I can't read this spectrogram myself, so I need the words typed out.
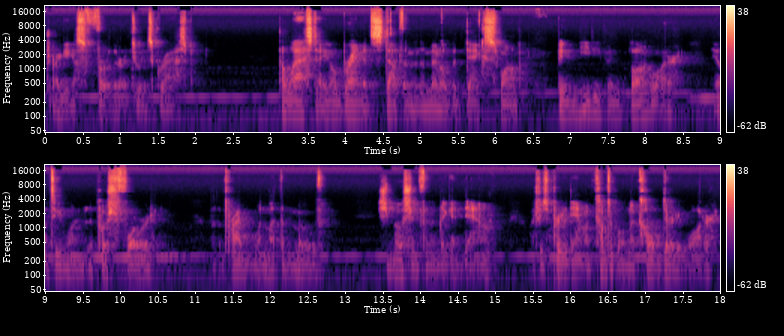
dragging us further into its grasp. The last day, O'Bannon had stopped them in the middle of a dank swamp, being knee deep in bog water. The LT wanted to push forward, but the private wouldn't let them move. She motioned for them to get down, which was pretty damn uncomfortable in the cold, dirty water,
